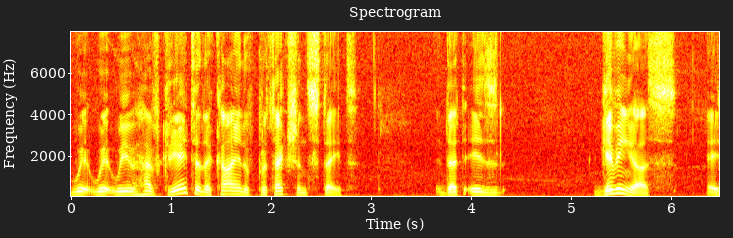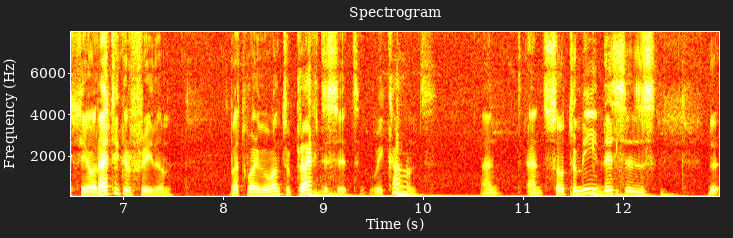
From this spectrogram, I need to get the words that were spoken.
we, we, we have created a kind of protection state that is giving us a theoretical freedom, but when we want to practice it, we can't. And, and so to me, this is the,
